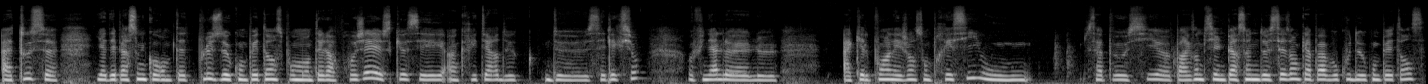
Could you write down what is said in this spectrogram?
à tous, il y a des personnes qui auront peut-être plus de compétences pour monter leur projet. Est-ce que c'est un critère de, sélection Au final, le, à quel point les gens sont précis ou ça peut aussi, euh, par exemple, si une personne de 16 ans qui n'a pas beaucoup de compétences,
